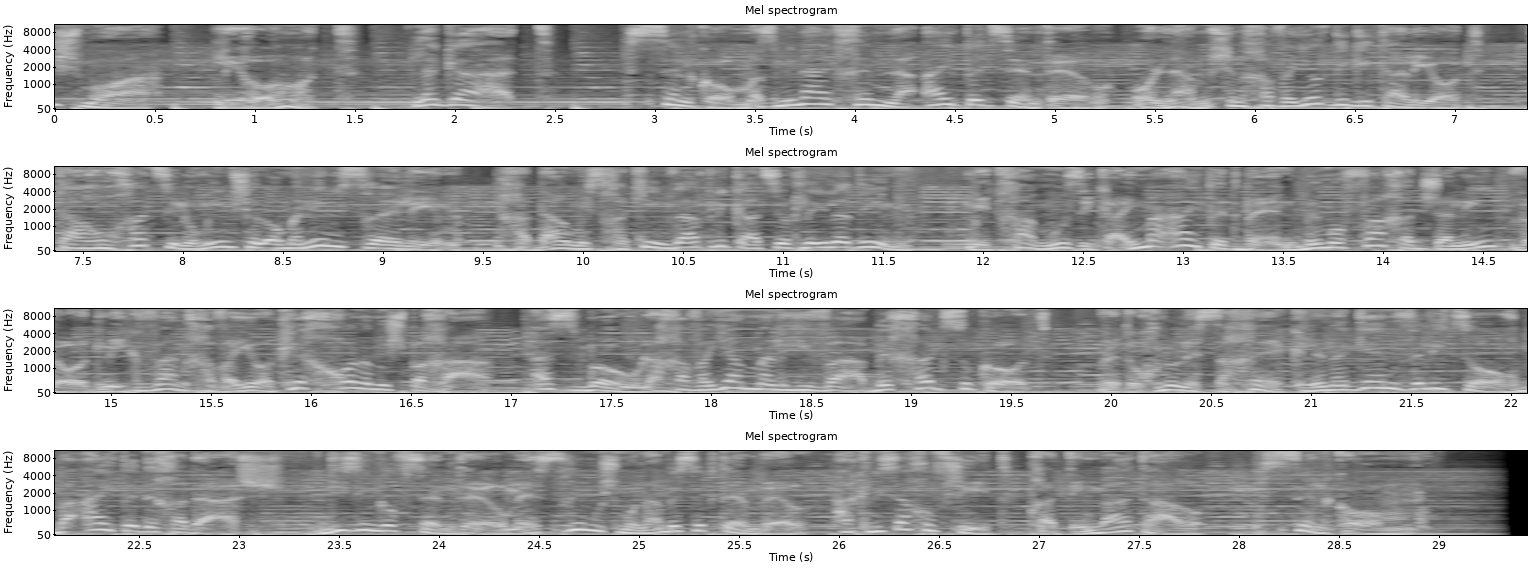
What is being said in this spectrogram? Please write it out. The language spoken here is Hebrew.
לשמוע, לראות, לגעת. סלקום מזמינה אתכם לאייפד סנטר, עולם של חוויות דיגיטליות, תערוכת צילומים של אומנים ישראלים, חדר משחקים ואפליקציות לילדים, מתחם מוזיקה עם האייפד band במופע חדשני ועוד מגוון חוויות לכל המשפחה. אז בואו לחוויה מלהיבה בחג סוכות, ותוכלו לשחק, לנגן וליצור באייפד החדש. דיזינגוף סנטר מ-28 בספטמבר, הכניסה חופשית, פרטים באתר. סלקום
